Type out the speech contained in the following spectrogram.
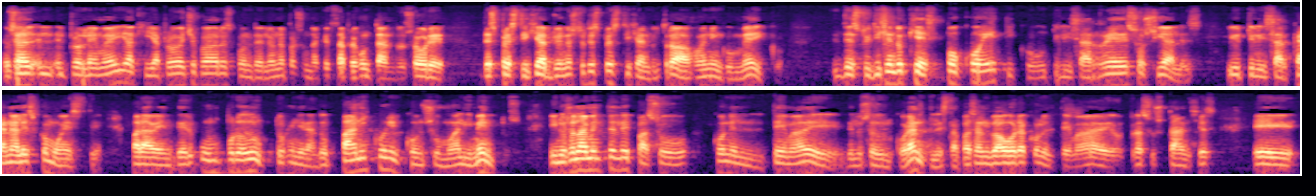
O sea, el, el, problema, y aquí aprovecho para responderle a una persona que está preguntando sobre desprestigiar. Yo no estoy desprestigiando el trabajo de ningún médico estoy diciendo que es poco ético utilizar redes sociales y utilizar canales como este para vender un producto generando pánico en el consumo de alimentos. Y no solamente le pasó con el tema de, los edulcorantes, le está pasando ahora con el tema de otras sustancias, eh,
